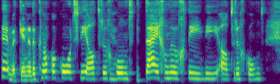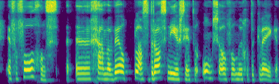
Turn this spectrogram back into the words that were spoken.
We kennen de knokkelkoorts die al terugkomt, de tijgermug die, die al terugkomt. En vervolgens eh, gaan we wel plasdras neerzetten om zoveel muggen te kweken.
